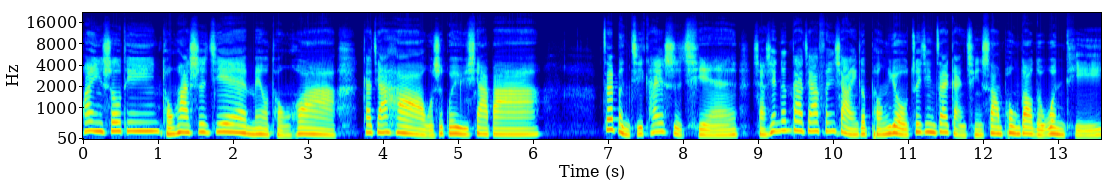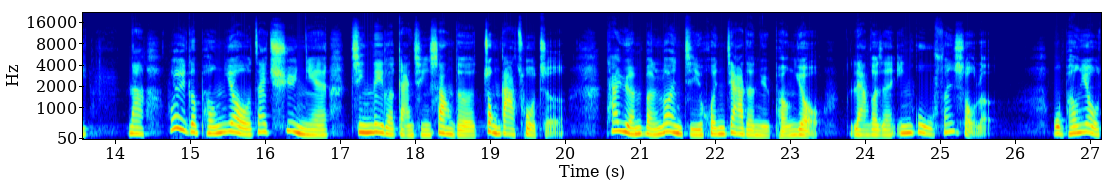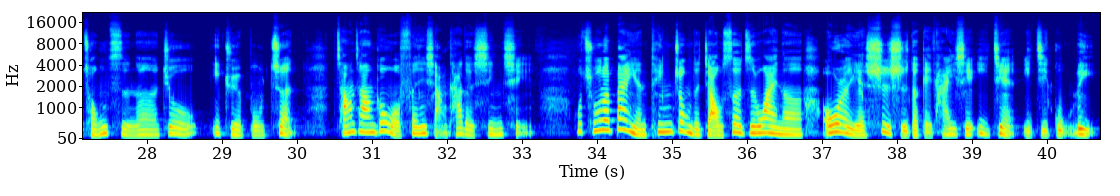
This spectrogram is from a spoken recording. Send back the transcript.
欢迎收听《童话世界》，没有童话。大家好，我是鲑鱼下巴。在本集开始前，想先跟大家分享一个朋友最近在感情上碰到的问题。那我有一个朋友在去年经历了感情上的重大挫折，他原本论及婚嫁的女朋友，两个人因故分手了。我朋友从此呢就一蹶不振，常常跟我分享他的心情。我除了扮演听众的角色之外呢，偶尔也适时的给他一些意见以及鼓励。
